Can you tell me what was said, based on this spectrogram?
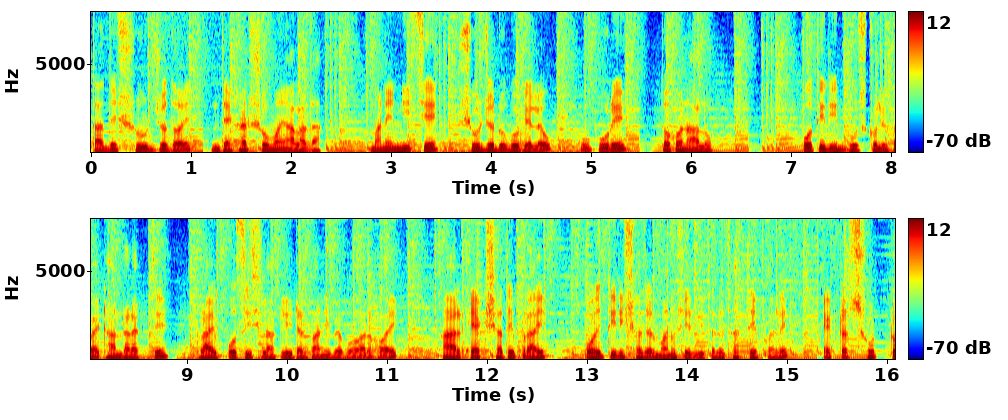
তাদের সূর্যোদয় দেখার সময় আলাদা। মানে নিচে সূর্য ডুবে গেলেও উপরে তখন আলো। প্রতিদিন বুজ খলিফায় ঠান্ডা রাখতে প্রায় পঁচিশ লাখ লিটার পানি ব্যবহার হয় আর একসাথে প্রায় পঁয়ত্রিশ হাজার মানুষের ভিতরে থাকতে পারে। একটা ছোট্ট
